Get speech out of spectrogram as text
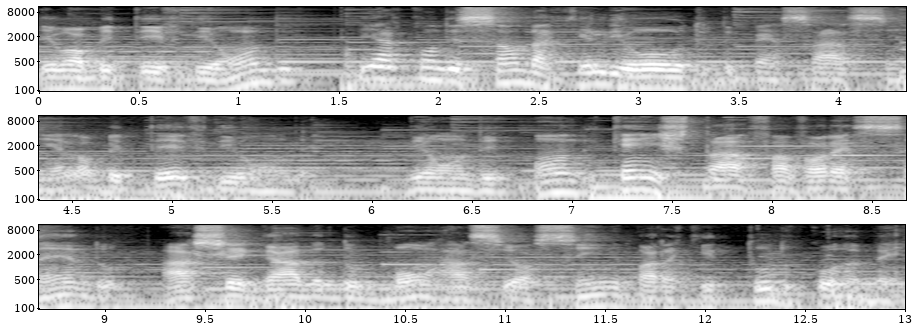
eu obtive de onde? E a condição daquele outro de pensar assim, ela obteve de onde? de onde, onde quem está favorecendo a chegada do bom raciocínio para que tudo corra bem.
